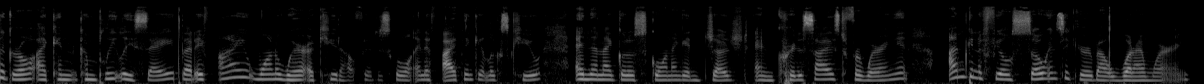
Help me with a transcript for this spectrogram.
a girl, I can completely say that if I want to wear a cute outfit to school and if I think it looks cute and then I go to school and I get judged and criticized for wearing it, I'm going to feel so insecure about what I'm wearing.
